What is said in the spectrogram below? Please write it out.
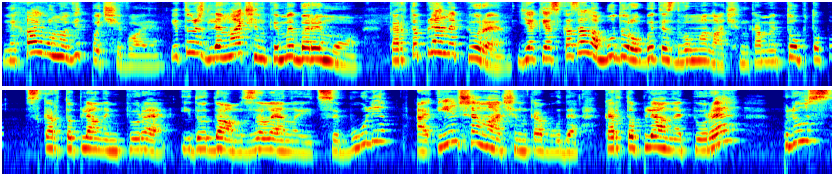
нехай воно відпочиває. І тож для начинки ми беремо картопляне пюре. Як я сказала, буду робити з двома начинками. Тобто з картопляним пюре і додам зеленої цибулі, а інша начинка буде картопляне пюре плюс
